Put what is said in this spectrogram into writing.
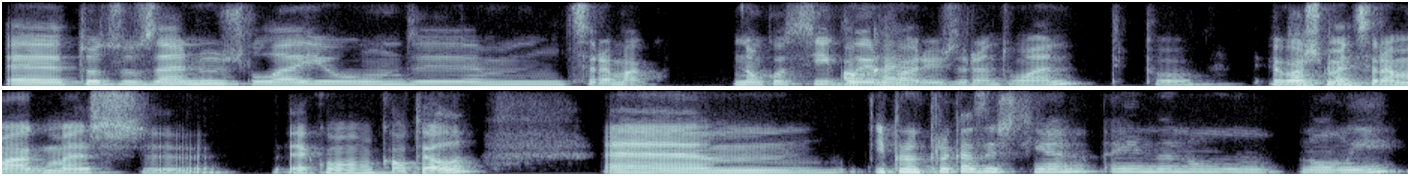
é eh, todos os anos leio um de, hum, de Saramago. Não consigo ler Ok. vários durante um ano. Tipo, eu gosto Ok. muito de Saramago, mas eh, é com cautela. Ahm, e pronto, por acaso este ano ainda não, não li,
